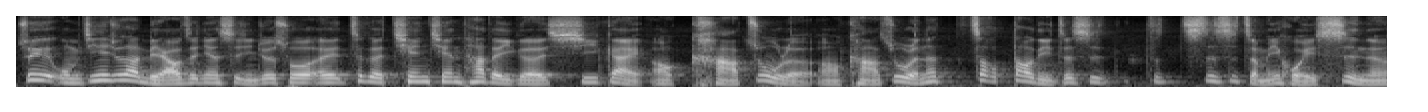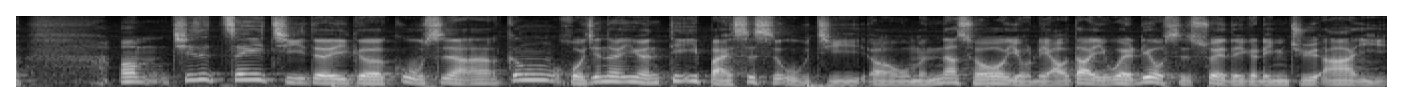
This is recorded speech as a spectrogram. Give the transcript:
所以我们今天就在聊这件事情，就是说，哎，这个芊芊她的一个膝盖哦卡住了哦卡住了，那照到底这是这是是怎么一回事呢？嗯，其实这一集的一个故事啊，跟火箭队员第一百四十五集，呃，我们那时候有聊到一位六十岁的一个邻居阿姨，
